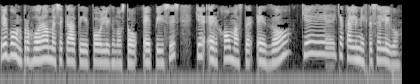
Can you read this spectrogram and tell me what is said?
Λοιπόν, προχωράμε σε κάτι πολύ γνωστό επίσης και ερχόμαστε εδώ εδώ και για καλή νύχτα σε λίγο.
